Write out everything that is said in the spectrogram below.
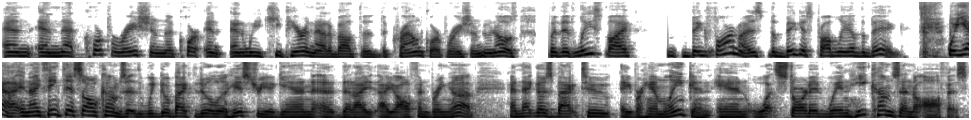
And and that corporation, the cor- and, and we keep hearing that about the, the Crown Corporation, who knows? But at least by big pharma is the biggest probably of the big. Well, yeah, and I think this all comes. Uh, we go back to do a little history again uh, that I, I, often bring up, and that goes back to Abraham Lincoln and what started when he comes into office.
